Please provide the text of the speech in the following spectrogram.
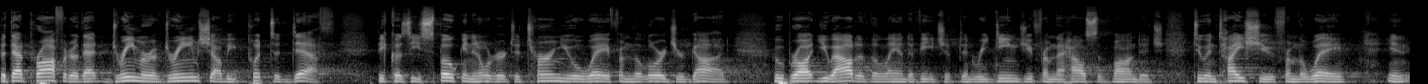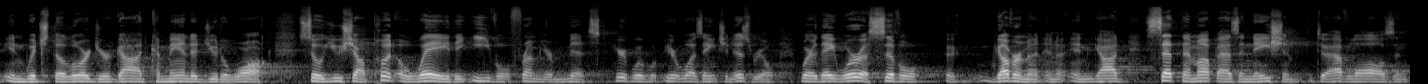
But that prophet or that dreamer of dreams shall be put to death because he's spoken in order to turn you away from the Lord your God, who brought you out of the land of Egypt and redeemed you from the house of bondage, to entice you from the way in, in which the Lord your God commanded you to walk. So you shall put away the evil from your midst. Here, here was ancient Israel, where they were a civil government, and, and God set them up as a nation to have laws and,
